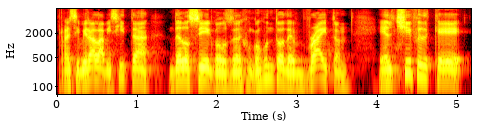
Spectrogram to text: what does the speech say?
recibirá la visita de los Eagles, del conjunto de Brighton. El Sheffield que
